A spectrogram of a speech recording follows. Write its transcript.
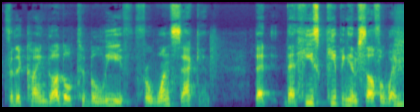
for the Kohen Gadol to believe for one second that, that he's keeping himself awake.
